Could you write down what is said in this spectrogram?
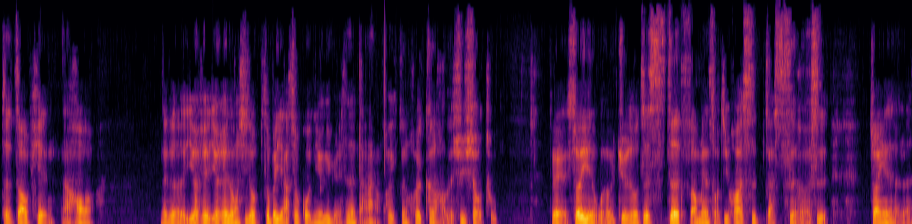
的照片，然后那个有些有些东西都都被压缩过，你有个原生的档案会更会更好的去修图。对，所以我会觉得说这这方面的手机话是比较适合是专业的人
